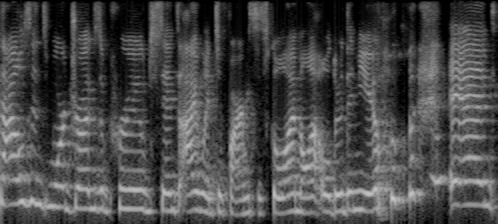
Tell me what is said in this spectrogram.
thousands more drugs approved since i went to pharmacy school. I'm a lot older than you. And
